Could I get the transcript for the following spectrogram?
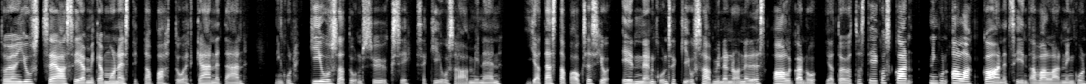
toi on just se asia, mikä monesti tapahtuu, että käännetään niin kuin kiusatun syyksi se kiusaaminen ja tässä tapauksessa jo ennen kuin se kiusaaminen on edes alkanut ja toivottavasti ei koskaan niin kuin alakkaan, että siinä tavallaan niin kuin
